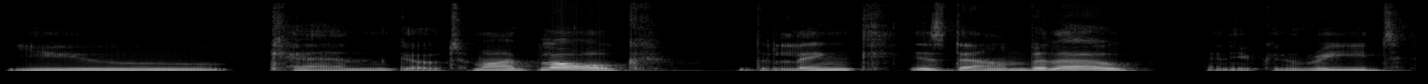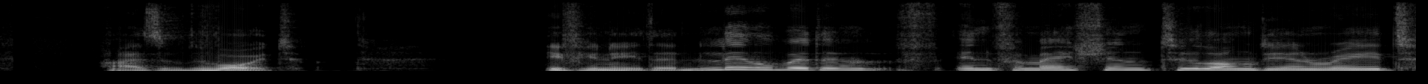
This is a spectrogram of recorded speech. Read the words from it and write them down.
you can go to my blog, the link is down below, and you can read Eyes of the Void. If you need a little bit of information, too long to read,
